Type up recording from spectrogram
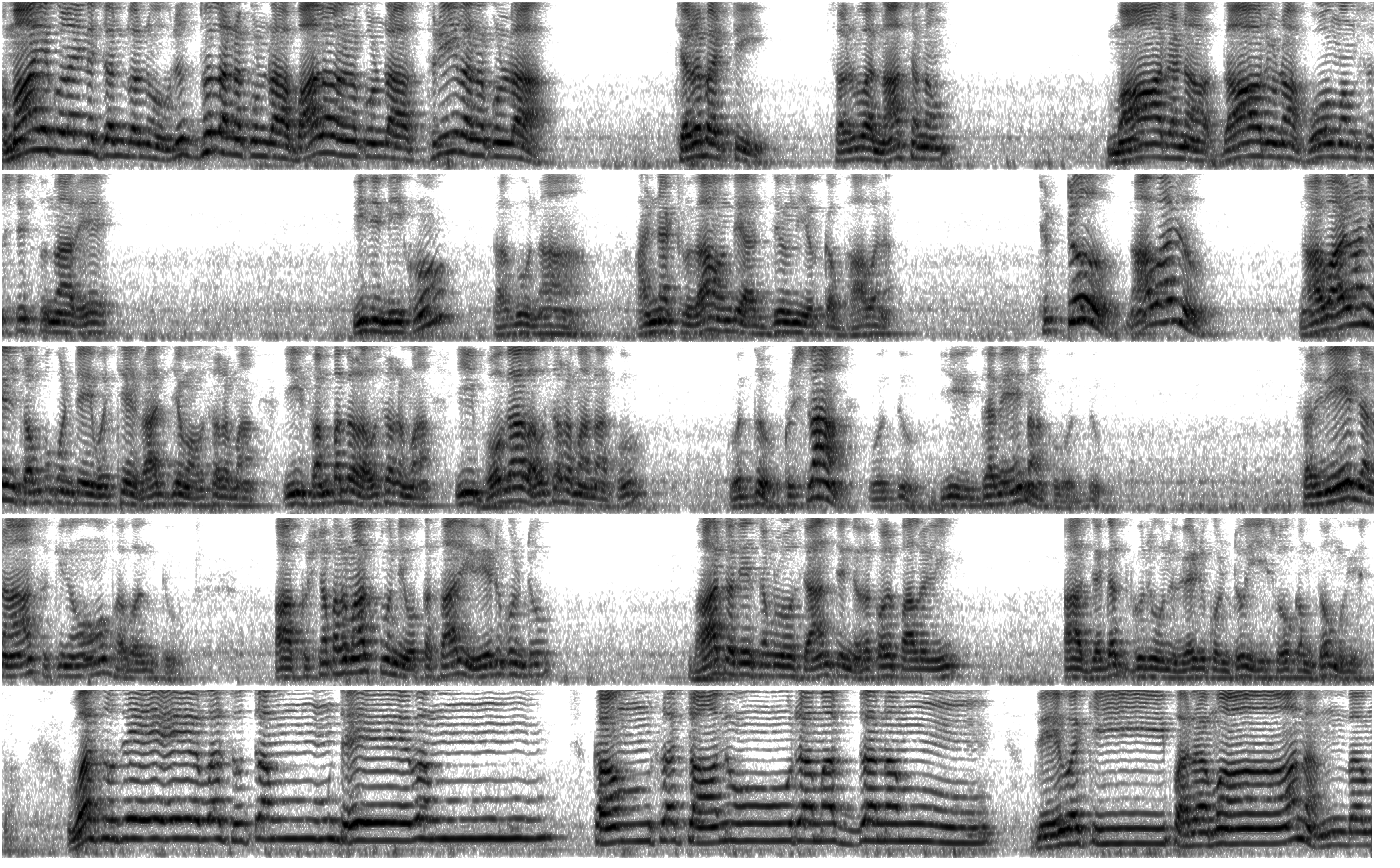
అమాయకులైన జనులను వృద్ధులనకుండా స్త్రీలు స్త్రీలనకుండా చెరబట్టి సర్వనాశనం మారణ దారుణ హోమం సృష్టిస్తున్నారే. ఇది మీకు తగునా అన్నట్లుగా ఉంది అర్జునుని యొక్క భావన. చుట్టూ నా వాళ్ళు నా వాళ్ళని నేను చంపుకుంటే వచ్చే రాజ్యం అవసరమా? ఈ సంపదలు అవసరమా? ఈ భోగాలు అవసరమా నాకు? వద్దు. కృష్ణ వద్దు. ఈ యుద్ధమే నాకు వద్దు. సర్వే జనా సుఖినో భవంతు. ఆ కృష్ణ పరమాత్ముని ఒక్కసారి వేడుకుంటూ భారతదేశంలో శాంతి నెలకొల్పాలని ఆ జగద్గురువును వేడుకుంటూ ఈ శ్లోకంతో ముగిస్తా. వసుదేవసుతం దేవం కంసచానూరమర్దనం దేవకీ పరమానందం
